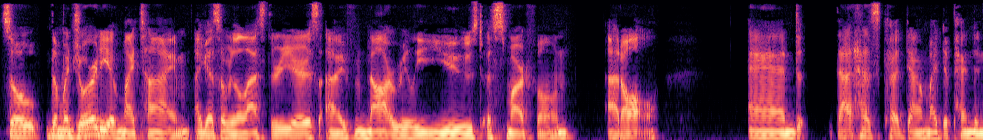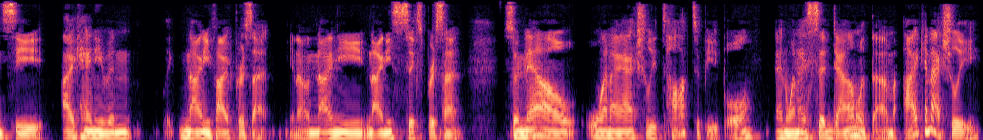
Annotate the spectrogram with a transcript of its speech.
So the majority of my time, I guess over the last 3 years, I've not really used a smartphone at all. And that has cut down my dependency. I can't even like 95%, you know, 90, 96%. So now when I actually talk to people and when I sit down with them, I can actually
